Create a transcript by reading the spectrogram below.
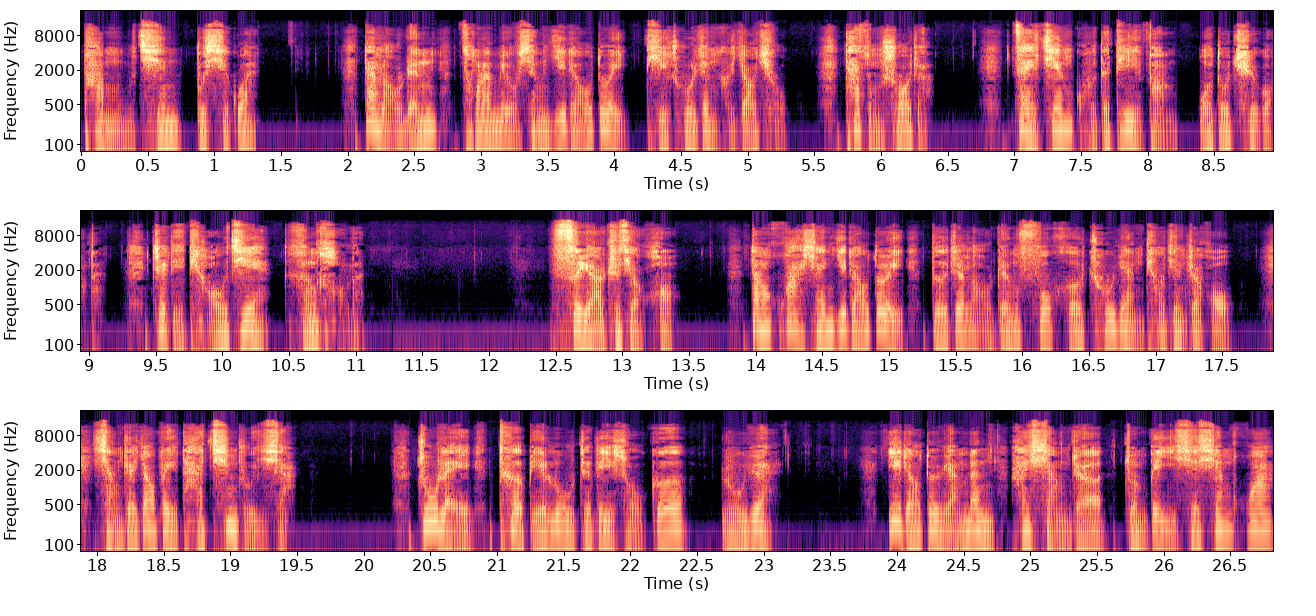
怕母亲不习惯。但老人从来没有向医疗队提出任何要求，他总说着：“再艰苦的地方我都去过了，这里条件很好了。”四月二十九号，当华山医疗队得知老人符合出院条件之后。想着要为他庆祝一下，朱磊特别录制了一首歌《如愿》，医疗队员们还想着准备一些鲜花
